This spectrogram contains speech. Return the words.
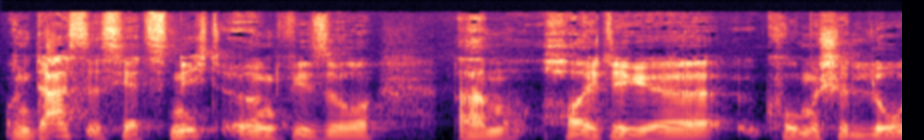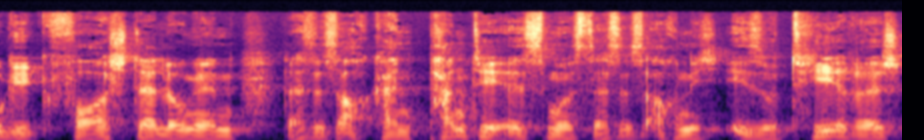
Und das ist jetzt nicht irgendwie so ähm, heutige komische Logikvorstellungen. Das ist auch kein Pantheismus, das ist auch nicht esoterisch,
